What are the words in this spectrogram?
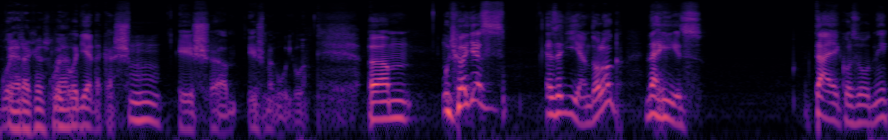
hogy Érdekes hogy, lehet. hogy érdekes, Mhm. és, és megújul. Um, úgyhogy ez, ez egy ilyen dolog, nehéz tájékozódni.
